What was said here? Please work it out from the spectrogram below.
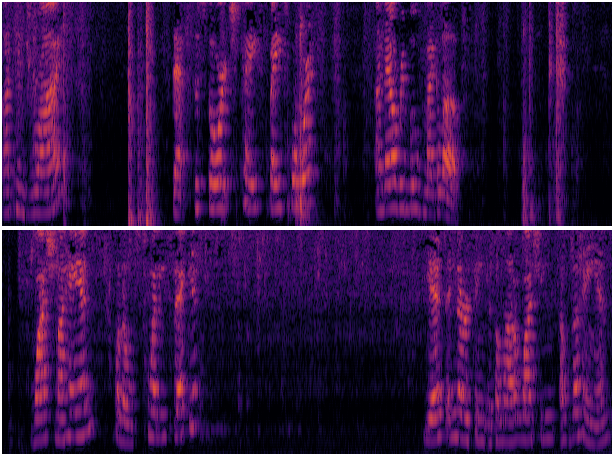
I can dry. That's the storage space, space for it. I now remove my gloves. Wash my hands for those 20 seconds. Yes, in nursing, it's a lot of washing of the hands.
